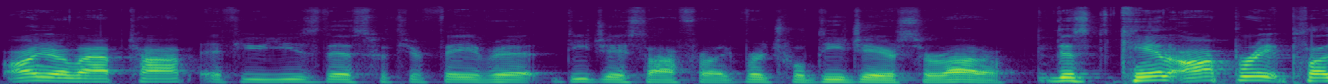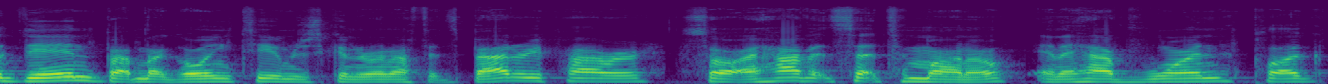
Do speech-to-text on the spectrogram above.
on your laptop if you use this with your favorite DJ software like Virtual DJ or Serato. This can operate plugged in, but I'm not going to. I'm just going to run off its battery power. So I have it set to mono and I have one plug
